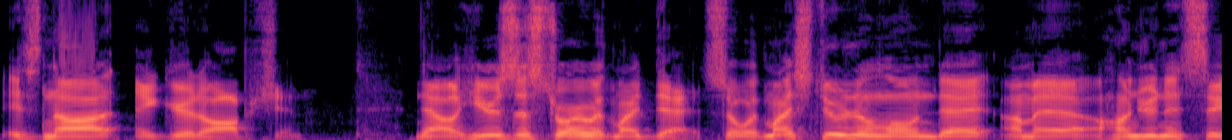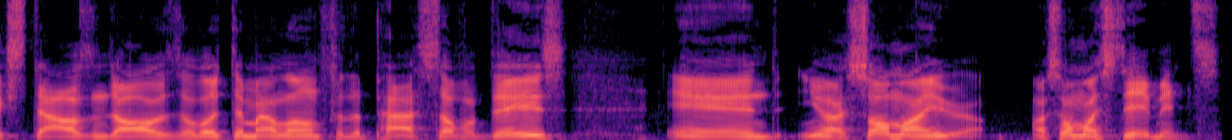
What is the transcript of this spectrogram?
It's not a good option. Now, here's the story with my debt. So, with my student loan debt, I'm at $106,000. I looked at my loan for the past several days, and you know, I saw my I saw my statements.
